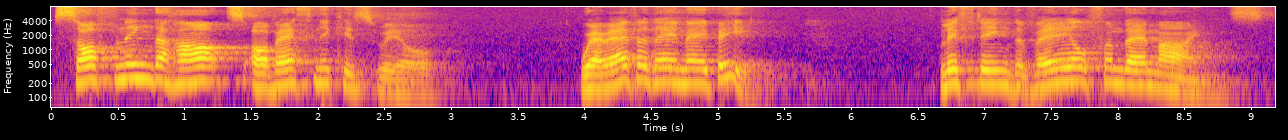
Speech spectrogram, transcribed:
softening the hearts of ethnic Israel, wherever they may be, lifting the veil from their minds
